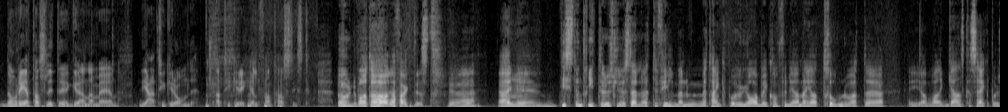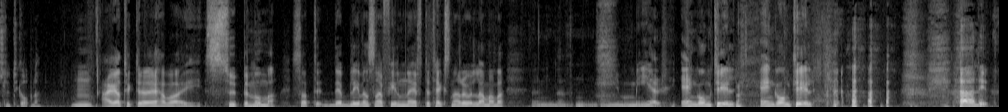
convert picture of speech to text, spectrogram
de retas lite granna med en. Jag tycker om det. Jag tycker det är helt fantastiskt. Underbart att höra faktiskt. Jag, jag Mm. eh, visste inte riktigt hur du skulle ställa det till filmen med tanke på hur jag blev konfunderad. Men jag tror nog att eh, jag var ganska säker på att du skulle tycka om det. Mm. Ja, jag tyckte det här var supermumma. Så att det blev en sån här film när eftertexterna rullar. Man bara, "Mm, mer, en gång till, en gång till. Härligt!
